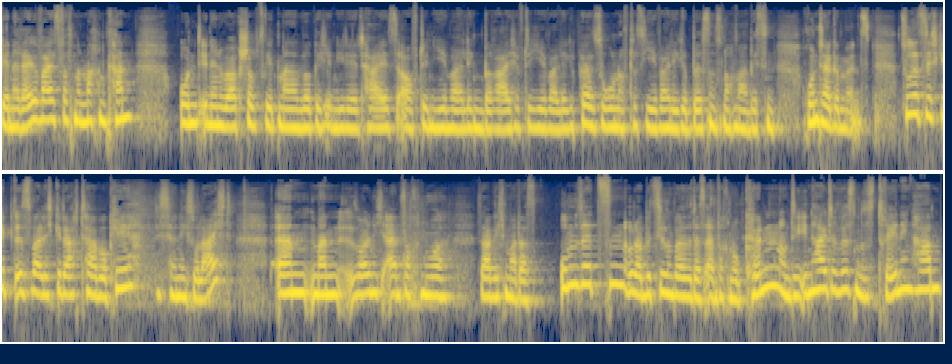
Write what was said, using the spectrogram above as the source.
generell weiß, was man machen kann. Und in den Workshops geht man dann wirklich in die Details auf den jeweiligen Bereich, auf die jeweilige Person, auf das jeweilige Business nochmal ein bisschen runtergemünzt. Zusätzlich gibt es, weil ich gedacht habe, okay, ist ja nicht so leicht, ähm, man soll nicht einfach nur, sage ich mal, das umsetzen oder beziehungsweise das einfach nur können und die Inhalte wissen, das Training haben,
